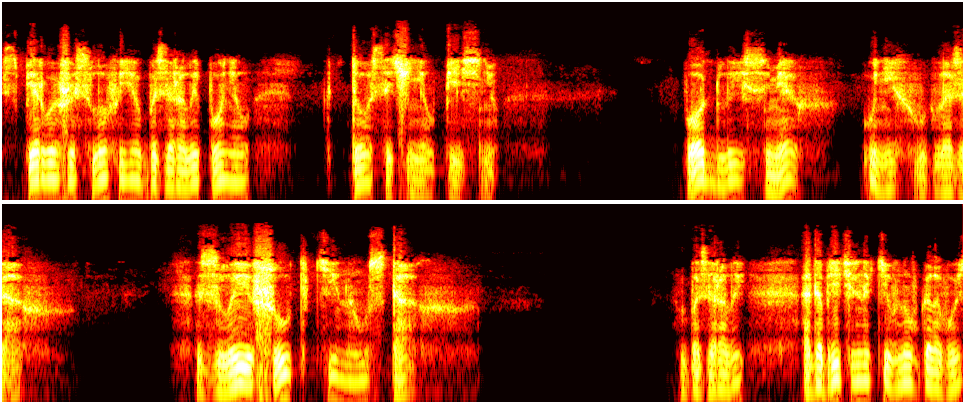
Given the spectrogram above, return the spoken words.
С первых же слов ее Базаралы понял, кто сочинил песню. Подлый смех у них в глазах, злые шутки на устах. Базаралы, одобрительно кивнув головой,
